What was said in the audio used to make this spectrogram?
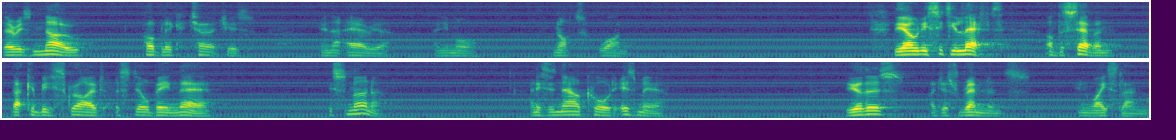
there is no public churches in that area anymore. Not one. The only city left of the seven that can be described as still being there is Smyrna. And it is now called Izmir. The others are just remnants in wasteland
